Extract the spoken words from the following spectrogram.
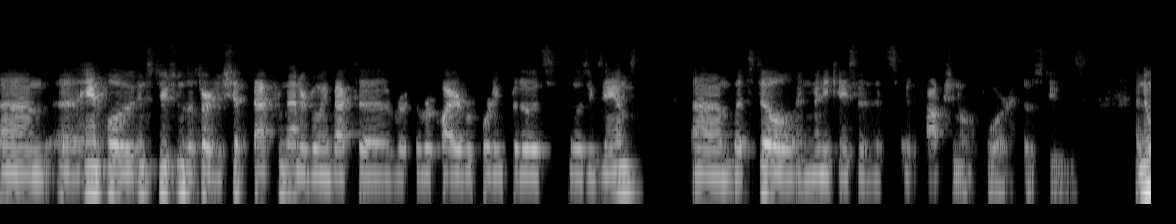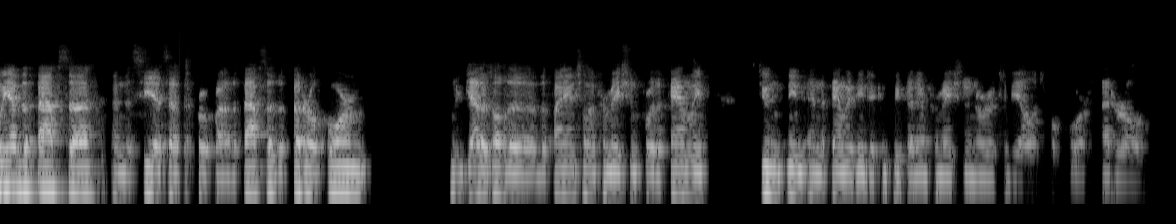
Um, a handful of institutions have started to shift back from that or going back to re- required reporting for those those exams. Um, but still, in many cases, it's, it's optional for those students. And then we have the FAFSA and the CSS profile. The FAFSA is a federal form. It gathers all the, the financial information for the family. Students need and the families need to complete that information in order to be eligible for federal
